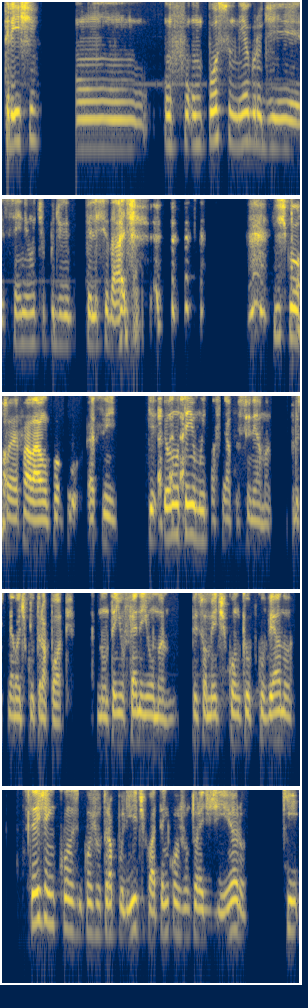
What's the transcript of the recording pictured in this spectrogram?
triste, um, um, um poço negro de sem nenhum tipo de felicidade. Desculpa falar um pouco assim, que eu não tenho muita fé pro cinema, pro cinema de cultura pop. Não tenho fé nenhuma, principalmente com o que eu fico vendo seja em conjuntura política ou até em conjuntura de dinheiro, que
